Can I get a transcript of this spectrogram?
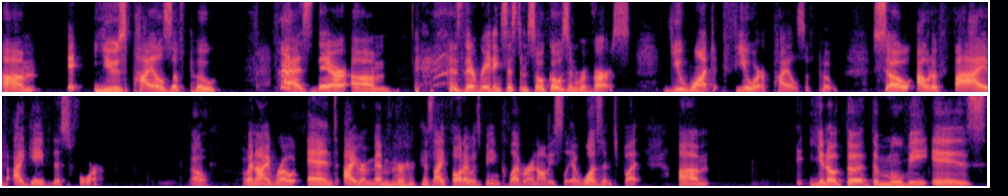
um, it, use piles of poo as their um, as their rating system. So it goes in reverse. You want fewer piles of poo. So out of five, I gave this four Oh. when okay. I wrote. And I remember because I thought I was being clever, and obviously I wasn't. But um, you know, the the movie is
